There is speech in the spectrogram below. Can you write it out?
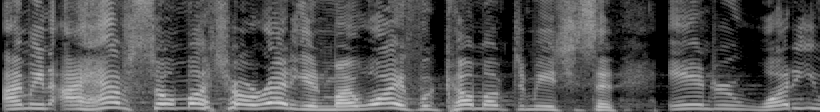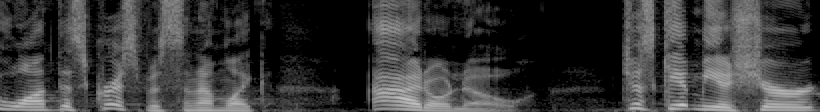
I mean, I have so much already. And my wife would come up to me and she said, Andrew, what do you want this Christmas? And I'm like, I don't know just get me a shirt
